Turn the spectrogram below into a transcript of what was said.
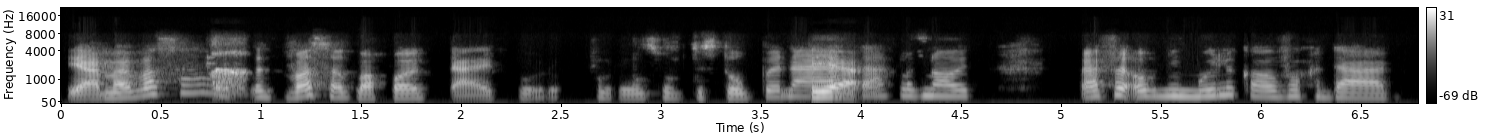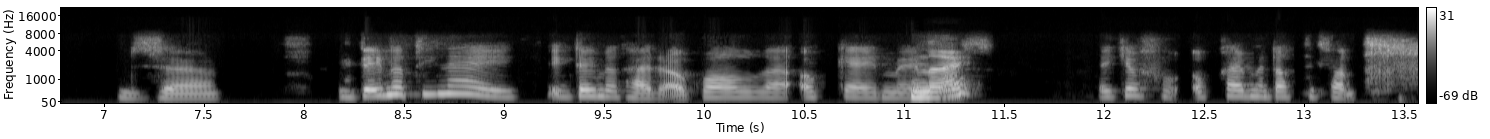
Ja, maar het was, het was ook wel gewoon tijd voor, voor ons om te stoppen. En hij Ja. eigenlijk nooit... Hij heeft er ook niet moeilijk over gedaan. Dus eh, ik denk dat hij... Nee, ik denk dat hij er ook wel oké mee Nee? was. Weet je, op op een gegeven moment dacht ik van... "Pff,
